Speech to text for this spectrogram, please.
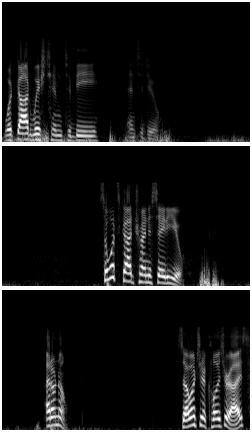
what God wished him to be and to do. So, what's God trying to say to you? I don't know. So, I want you to close your eyes.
